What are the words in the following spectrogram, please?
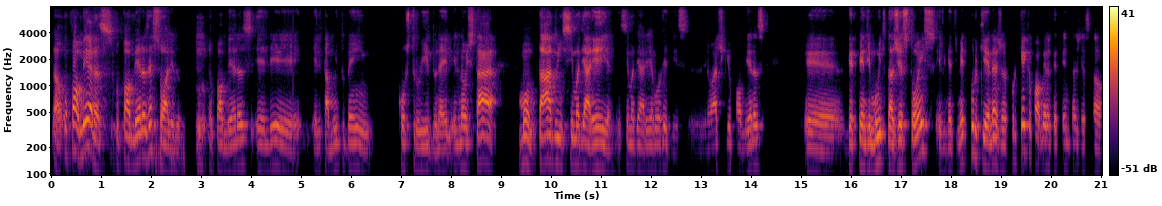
Não, o Palmeiras, o Palmeiras é sólido. O Palmeiras ele ele está muito bem construído, né? Ele, ele, não está montado em cima de areia, em cima de areia movediça. Eu acho que o Palmeiras é, depende muito das gestões, evidentemente. Por quê, né, João? Por que, que o Palmeiras depende da gestão,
